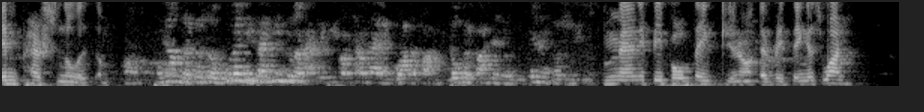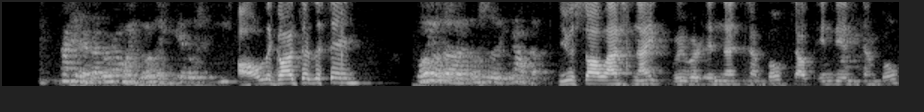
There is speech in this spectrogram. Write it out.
impersonalism. 啊，同样的，就是无论你在印度的哪个地方向那里刮的话，你都会发现有非人格主义者。 Many people think, you know, everything is one. 那些人呢，都认为所有的一切都是一， All the gods are the same. 所有的都是一样的。 You saw last night we were in that temple, South Indian temple.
